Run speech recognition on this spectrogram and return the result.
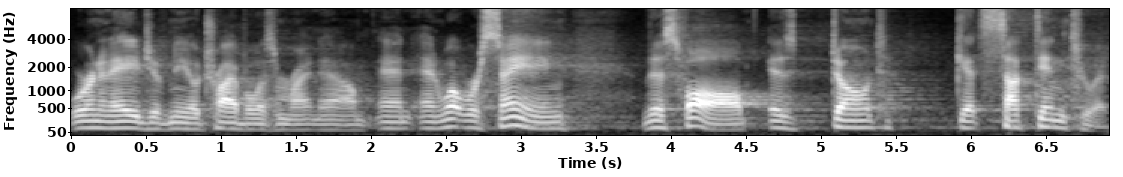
We're in an age of neo tribalism right now. And, and what we're saying this fall is don't get sucked into it.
